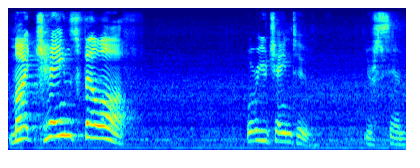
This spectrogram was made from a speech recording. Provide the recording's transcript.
My chains fell off. What were you chained to? Your sin.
